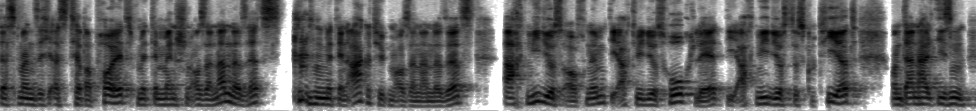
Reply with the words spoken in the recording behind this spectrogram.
dass man sich als Therapeut mit dem Menschen auseinandersetzt, mit den Archetypen auseinandersetzt, acht Videos aufnimmt, die acht Videos hochlädt, die acht Videos diskutiert und dann halt diesen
